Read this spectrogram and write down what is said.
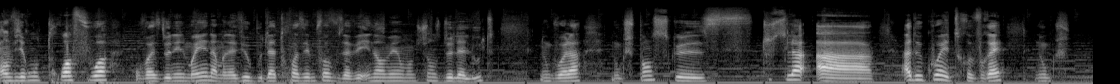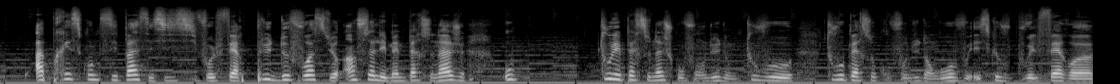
environ 3 fois. On va se donner une moyenne. À mon avis, au bout de la troisième fois, vous avez énormément de chances de la loot. Donc voilà. Donc je pense que tout cela a, de quoi être vrai. Donc après, ce qu'on ne sait pas, c'est s'il faut le faire plus de deux fois sur un seul et même personnage ou tous les personnages confondus, donc tous vos, tous vos persos confondus, en gros, est-ce que vous pouvez le faire euh,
